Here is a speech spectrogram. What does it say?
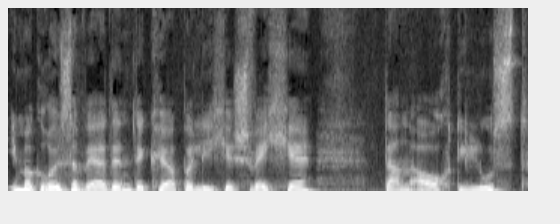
immer größer werdende körperliche Schwäche dann auch die Lust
